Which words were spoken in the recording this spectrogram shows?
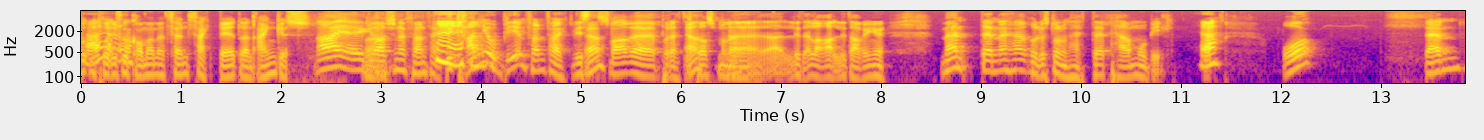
tro, trodde du skulle komme med en fun fact bedre enn Angus. Nei, jeg har ikke noe fun fact. Det kan jo bli en fun fact hvis Ja. svaret på dette spørsmålet er litt, eller litt avhengig. Men denne her rullestolen heter Permobil. Ja. Og den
